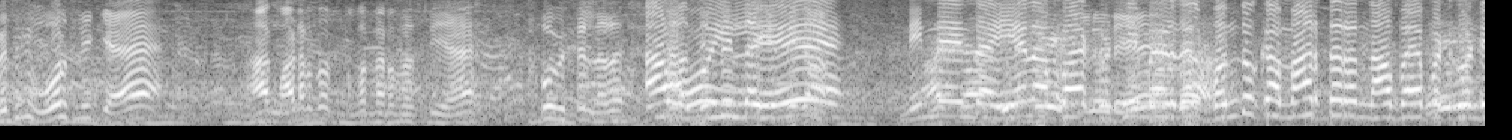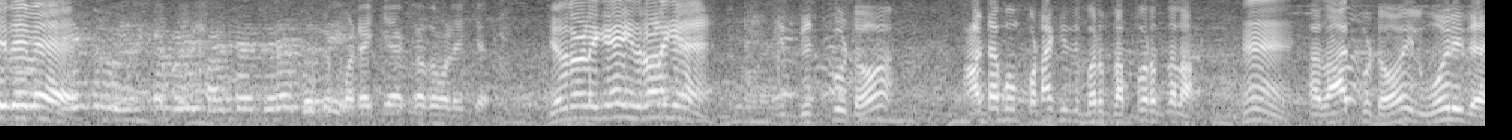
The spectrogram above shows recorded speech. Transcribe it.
ಬೆದರಿಸಿ ಓಡಿಸ್ಲಿಕ್ಕೆ. ಆ ಮಾಡಿರೋದು ತಗೋತಾರದು ಅಷ್ಟೇ. ನಿನ್ನೆಯಿಂದ ಏನಪ್ಪಾ ಕೃಷಿ ಮೇಳದಲ್ಲಿ ಬಂದೂಕ ಮಾರ್ತಾರ ನಾವು ಭಯ ಪಟ್ಕೊಂಡಿದ್ದೇವೆ ಎದ್ರೊಳಗೆ ಇದ್ರೊಳಗೆ ಇದು ಬಿಟ್ಬಿಟ್ಟು ಆಟ ಬಾಂಬ್ ಪಟಾಕಿ ಇದು ಬರೋ ದಪ್ಪ ಬರುತ್ತಲ್ಲ? ಹ್ಮ್ ಅದು ಹಾಕ್ಬಿಟ್ಟು ಇಲ್ಲಿ ಓಲಿದೆ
